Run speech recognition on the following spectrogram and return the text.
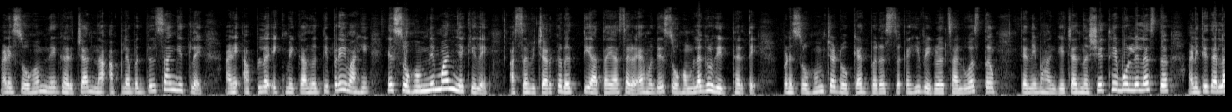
आणि सोहमने घरच्यांना आपल्याबद्दल सांगितलंय आणि आपलं एकमेकांवरती प्रेम आहे हे सोहमने मान्य केले असा विचार करत ती आता या सगळ्यामध्ये सोहमला गृहीत ठरते पण सोहमच्या डोक्यात बरंचसं काही वेगळं चालू असतं. त्याने भांगेच्या नशेत हे बोललेलं असतं आणि ते त्याला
